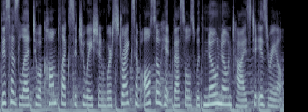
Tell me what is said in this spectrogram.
This has led to a complex situation where strikes have also hit vessels with no known ties to Israel.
